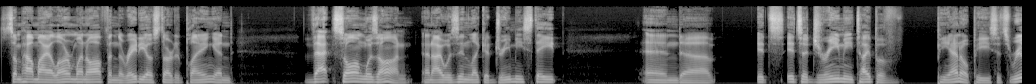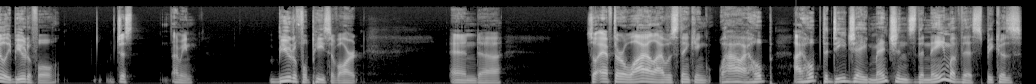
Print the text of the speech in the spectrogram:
somehow my alarm went off and the radio started playing, and that song was on, and I was in like a dreamy state. And uh, it's it's a dreamy type of piano piece. It's really beautiful. Just, I mean, beautiful piece of art. And uh, so after a while, I was thinking, wow, I hope I hope the DJ mentions the name of this because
